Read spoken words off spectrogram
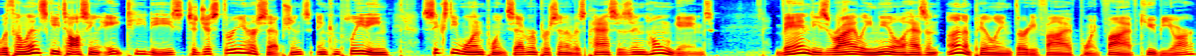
with Hilinski tossing 8 TDs to just 3 interceptions and completing 61.7% of his passes in home games. Vandy's Riley Neal has an unappealing 35.5 QBR,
